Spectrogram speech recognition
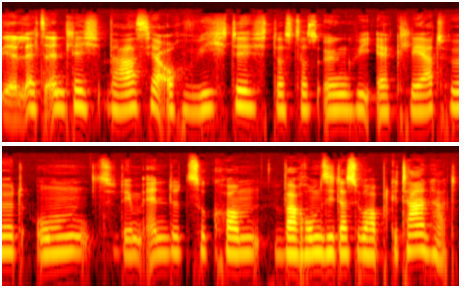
letztendlich war es ja auch wichtig, dass das irgendwie erklärt wird, um zu dem Ende zu kommen, warum sie das überhaupt getan hat.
